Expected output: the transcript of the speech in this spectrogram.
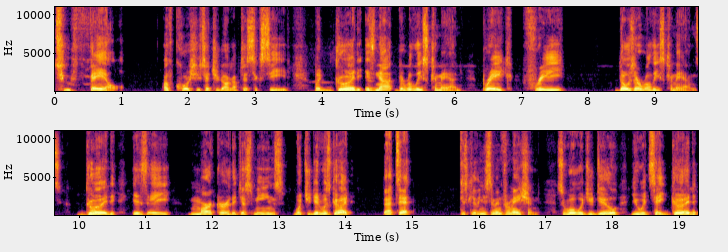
to fail. Of course, you set your dog up to succeed, but good is not the release command break, free, those are release commands. Good is a marker that just means what you did was good. That's it. Just giving you some information. So, what would you do? You would say good,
